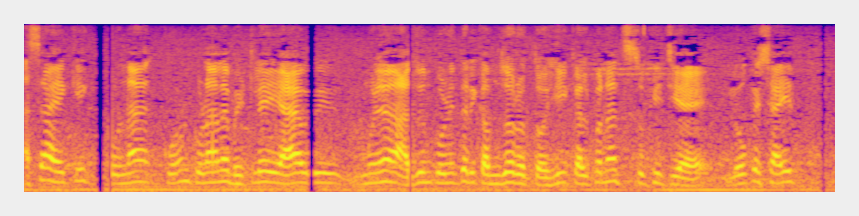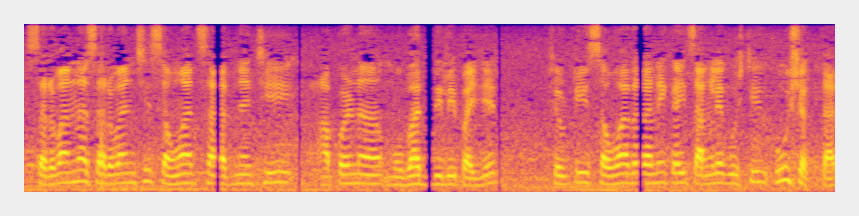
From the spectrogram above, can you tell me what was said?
असं आहे की कोणा कोण कुणाला भेटले यामुळे अजून कोणीतरी कमजोर होतो. ही कल्पनाच चुकीची आहे. लोकशाहीत सर्वांना सर्वांशी संवाद साधण्याची आपण मुभा दिली पाहिजे. शेवटी संवादाने काही चांगल्या गोष्टी होऊ शकतात.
